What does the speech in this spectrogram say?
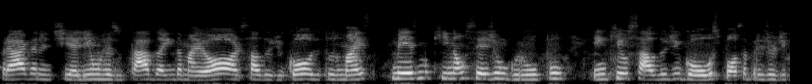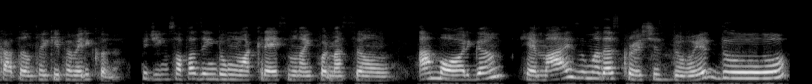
para garantir ali um resultado ainda maior, saldo de gols e tudo mais, mesmo que não seja um grupo em que o saldo de gols possa prejudicar tanto a equipe americana. Pedinho só fazendo um acréscimo na informação, a Morgan, que é mais uma das crushes do Edu,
